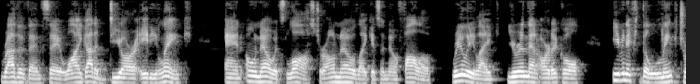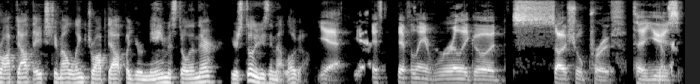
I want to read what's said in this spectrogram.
rather than say, well, I got a DR80 link and oh no, it's lost, or oh no, like it's a no follow. Really, like you're in that article, even if the link dropped out, the HTML link dropped out, but your name is still in there, you're still using that logo. Yeah, yeah. It's definitely a really good social proof to use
